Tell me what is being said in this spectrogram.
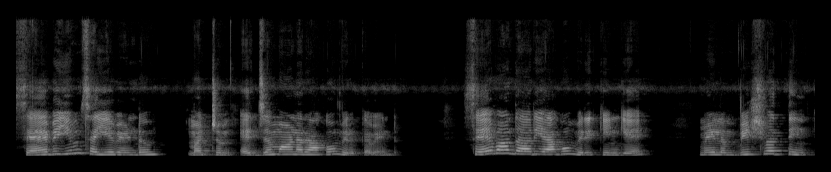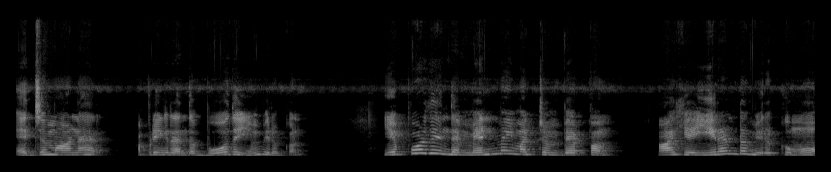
சேவையும் செய்ய வேண்டும் மற்றும் எஜமானராகவும் இருக்க வேண்டும். சேவாதாரியாகவும் இருக்கீங்க மேலும் விஸ்வத்தின் எஜமானர் அப்படிங்கிற அந்த போதையும் இருக்கணும். எப்பொழுது இந்த மென்மை மற்றும் வெப்பம் ஆகிய இரண்டும் இருக்குமோ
